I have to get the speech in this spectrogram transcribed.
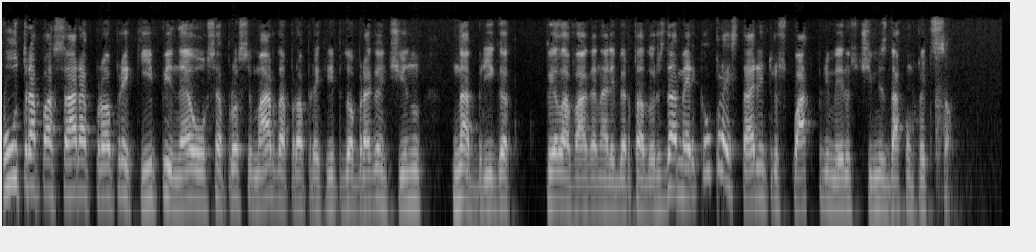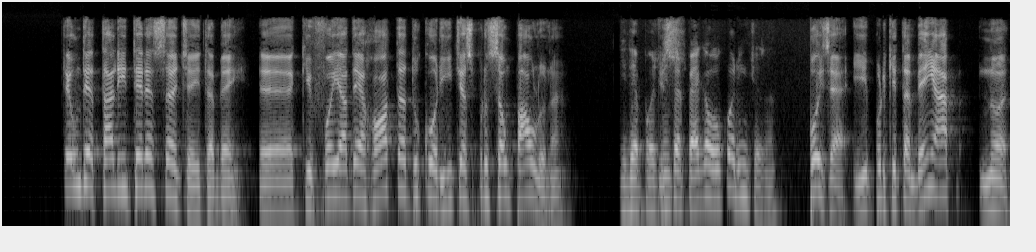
ultrapassar a própria equipe, né, ou se aproximar da própria equipe do Bragantino na briga pela vaga na Libertadores da América ou para estar entre os quatro primeiros times da competição. Tem um detalhe interessante aí também, é, que foi a derrota do Corinthians para o São Paulo, né? E depois o Inter pega o Corinthians, né? Pois é, e porque também há, no,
